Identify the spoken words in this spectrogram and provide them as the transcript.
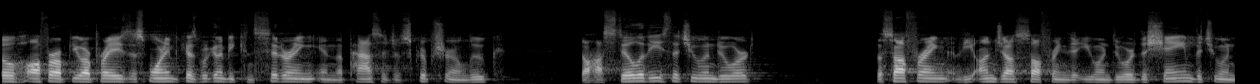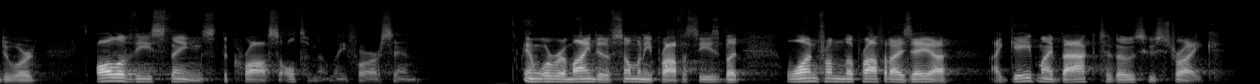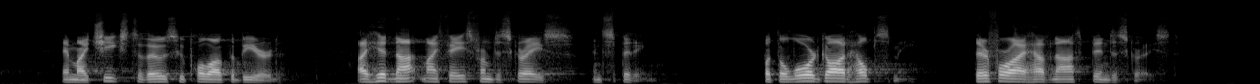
offer up you our praise this morning because we're going to be considering in the passage of Scripture in Luke the hostilities that you endured, the suffering, the unjust suffering that you endured, the shame that you endured, all of these things, the cross ultimately for our sin. And we're reminded of so many prophecies, but one from the prophet Isaiah I gave my back to those who strike, and my cheeks to those who pull out the beard. I hid not my face from disgrace and spitting. But the Lord God helps me. Therefore I have not been disgraced.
